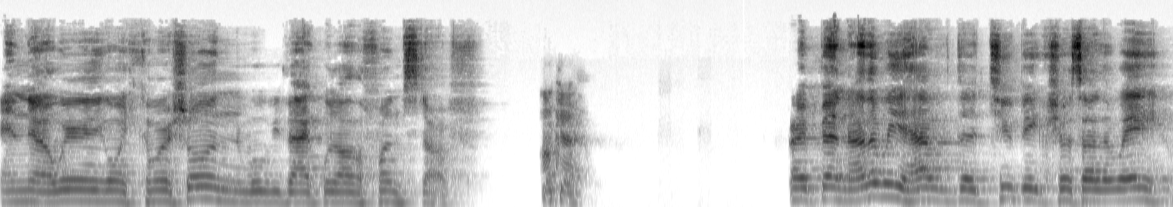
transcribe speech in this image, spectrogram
And uh, we're gonna go into commercial, and we'll be back with all the fun stuff. Okay. All right, Ben, now that we have the two big shows out of the way,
